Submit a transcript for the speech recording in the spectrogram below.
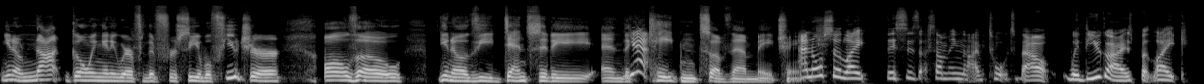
you know not going anywhere for the foreseeable future. Although you know the density and the Yeah. cadence of them may change. And also, like, this is something that I've talked about with you guys, but like,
